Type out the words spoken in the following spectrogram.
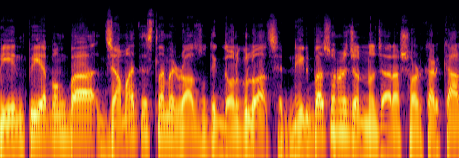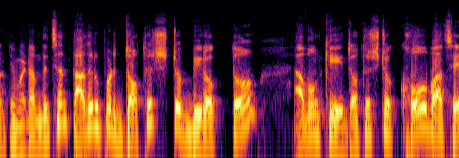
বিএনপি এবং বা জামায়াত ইসলামের রাজনৈতিক দলগুলো আছে, নির্বাচনের জন্য যারা সরকারকে আলটিমেটাম দিচ্ছেন, তাদের উপর যথেষ্ট বিরক্ত এবং কি যথেষ্ট ক্ষোভ আছে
